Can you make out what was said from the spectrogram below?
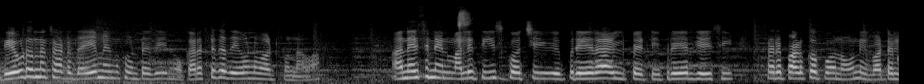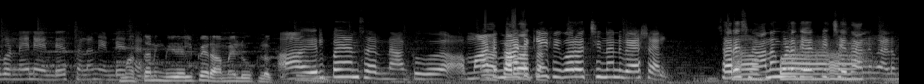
దేవుడు ఉన్న చోట దయ్యం ఎందుకు ఉంటుంది? నువ్వు కరెక్ట్గా దేవుడిని పట్టుకున్నావా? అనేసి నేను మళ్ళీ తీసుకొచ్చి ప్రేయర్ ఆయిల్ పెట్టి ప్రేయర్ చేసి సరే పడుకోపోను నీ బట్టలు కూడా నేను లోకి? ఆ, వెళ్ళిపోయాను సార్ నాకు. మాట? మాటకి ఫీవర్ వచ్చిందని వేషాలు. సరే స్నానం కూడా అబ్బా. చేపించేదాన్ని మేడం.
